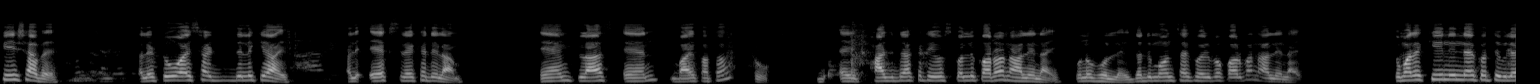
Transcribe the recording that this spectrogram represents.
কি হিসাবে? তাহলে টু ওয়াই সাইড দিলে কি হয়? তাহলে এক্স রেখে দিলাম। এম প্লাস এন বাই কত টু এই ফার্স্ট ব্র্যাকেট ইউজ করলে করো, নাহলে নাই, কোনো ভুল নেই। যদি মন চাই করব, করবা, নাহলে নাই। তোমাদের কি নির্ণয় করতে বলে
